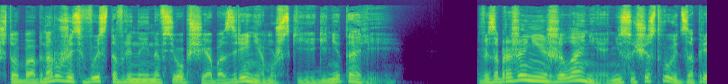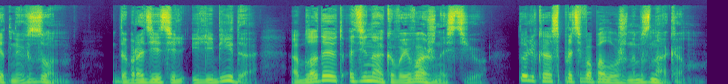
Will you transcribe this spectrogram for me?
чтобы обнаружить выставленные на всеобщее обозрение мужские гениталии. В изображении желания не существует запретных зон. Добродетель и либидо обладают одинаковой важностью, только с противоположным знаком.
